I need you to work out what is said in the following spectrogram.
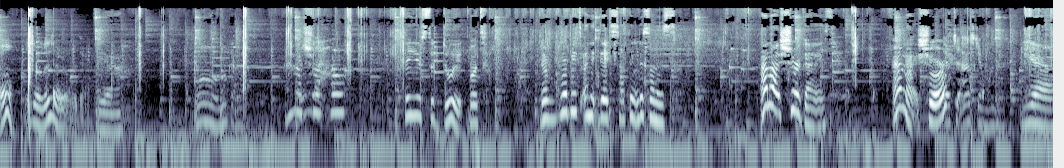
Oh, there's a lizard over there. Yeah. Oh, look at that. I'm not sure how they used to do it, but they rub it and it gets, I think this one is, I'm not sure, guys. I'm not You sure. have to ask your mother. Yeah.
